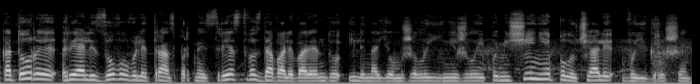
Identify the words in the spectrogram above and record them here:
которые реализовывали транспортные средства, сдавали в аренду или наем жилые и нежилые помещения, получали выигрыши.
